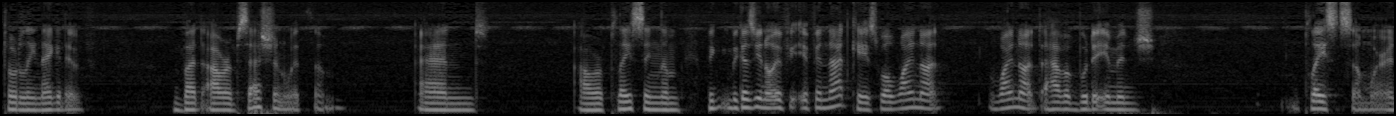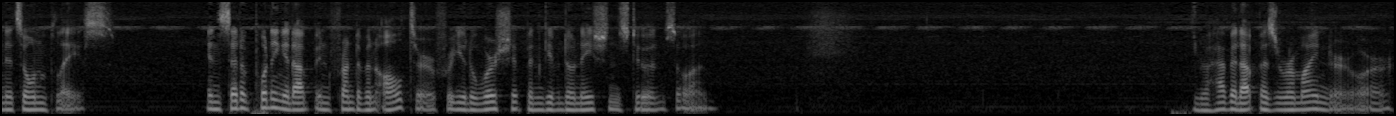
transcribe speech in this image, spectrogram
totally negative, but our obsession with them and our placing them because you know if if in that case well why not why not have a buddha image placed somewhere in its own place instead of putting it up in front of an altar for you to worship and give donations to and so on you know have it up as a reminder or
